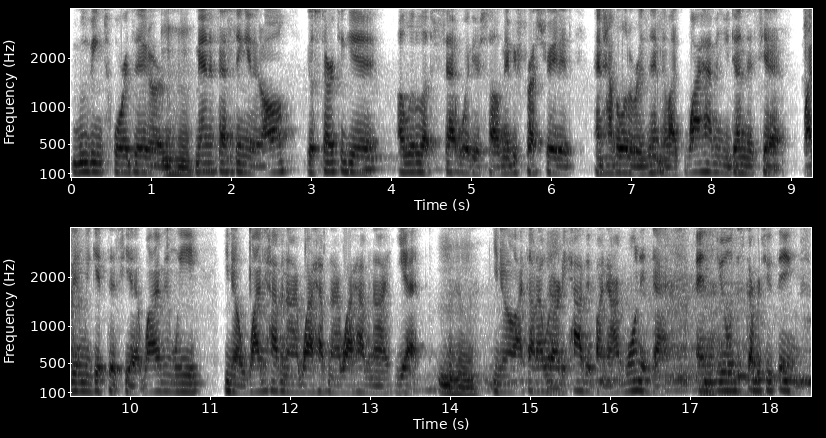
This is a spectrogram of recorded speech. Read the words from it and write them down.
moving towards it or Mhm. manifesting it at all, you'll start to get a little upset with yourself, maybe frustrated, and have a little resentment. Like, why haven't you done this yet? Why didn't we get this yet? Why haven't we? You know, why haven't I? Why haven't I? Why haven't I yet? Mm-hmm. You know, I thought I would already have it by now. I wanted that. And you'll discover two things.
